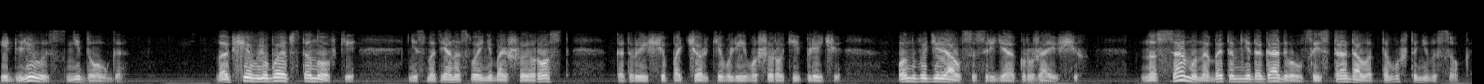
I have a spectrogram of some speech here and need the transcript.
и длилось недолго. Вообще в любой обстановке, несмотря на свой небольшой рост, который еще подчеркивали его широкие плечи, он выделялся среди окружающих. Но сам он об этом не догадывался и страдал от того, что невысок.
